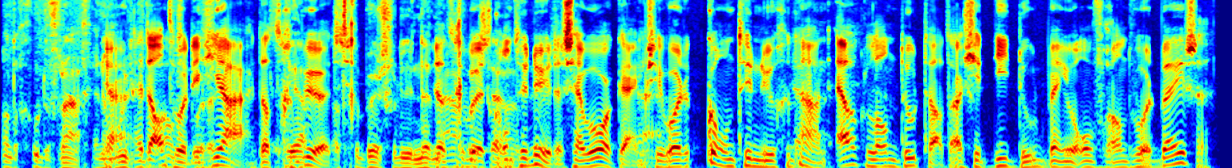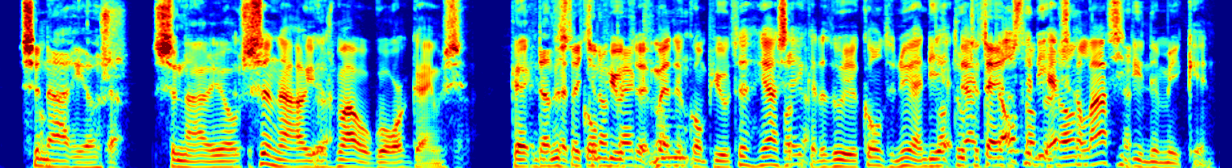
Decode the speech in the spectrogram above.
Wat een goede vraag. En Ja, het antwoord is ja, dat Ja, gebeurt. dat gebeurt voortdurend. Dat gebeurt continu. Dat zijn wargames. Ja. Die worden continu gedaan. Elk land doet dat. Als je het niet doet, ben je onverantwoord bezig. Scenario's. Ja. Scenario's. Scenario's, Ja. maar ook wargames. Kijk, dat is Met, dan computer, van- met een computer. Ja, zeker. Dat doe je continu. En die, Wat doet daar zit altijd die escalatiedynamiek in.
